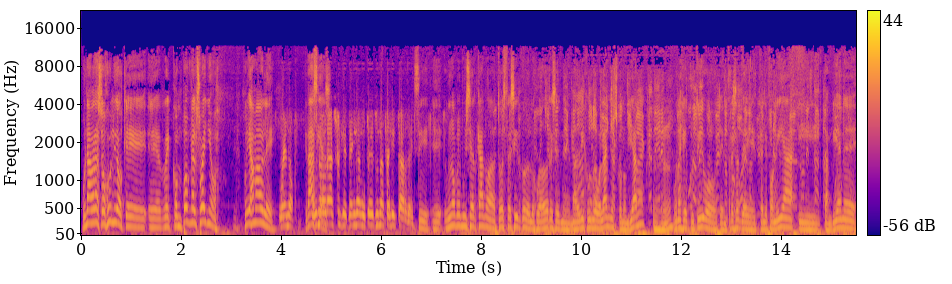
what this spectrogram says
Un abrazo, Julio, que eh, recomponga el sueño. Muy amable. Bueno, Gracias. un abrazo y que tengan ustedes una feliz tarde. Sí, eh, un hombre muy cercano a todo este círculo de los jugadores en eh, Madrid, Julio Bolaños, colombiano, un ejecutivo de empresas de telefonía y también, eh,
